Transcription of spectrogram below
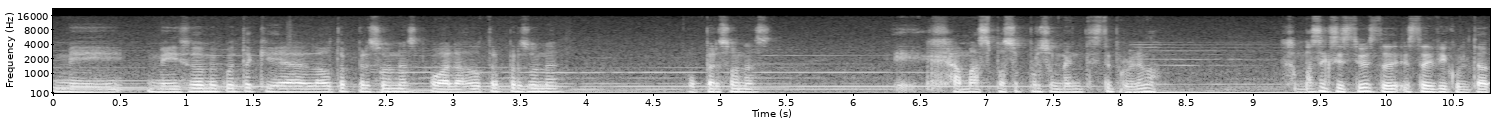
me, me, hizo darme cuenta que a las otras personas o a la otra persona o personas eh, jamás pasó por su mente este problema. Jamás existió esta, esta dificultad,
